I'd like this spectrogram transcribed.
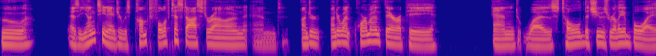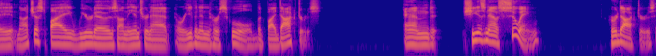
who, as a young teenager, was pumped full of testosterone and under, underwent hormone therapy and was told that she was really a boy, not just by weirdos on the internet or even in her school, but by doctors. And she is now suing her doctors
